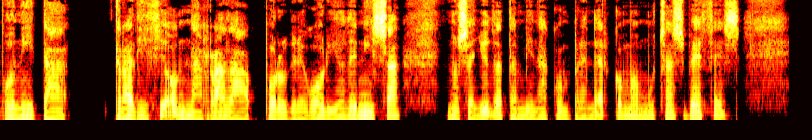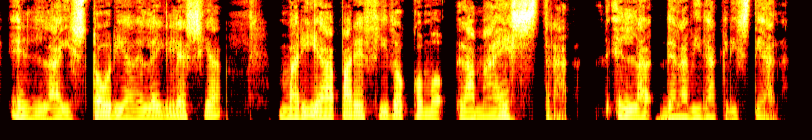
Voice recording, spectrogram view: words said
bonita tradición narrada por Gregorio de Nisa nos ayuda también a comprender cómo muchas veces en la historia de la Iglesia María ha aparecido como la maestra de la vida cristiana,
